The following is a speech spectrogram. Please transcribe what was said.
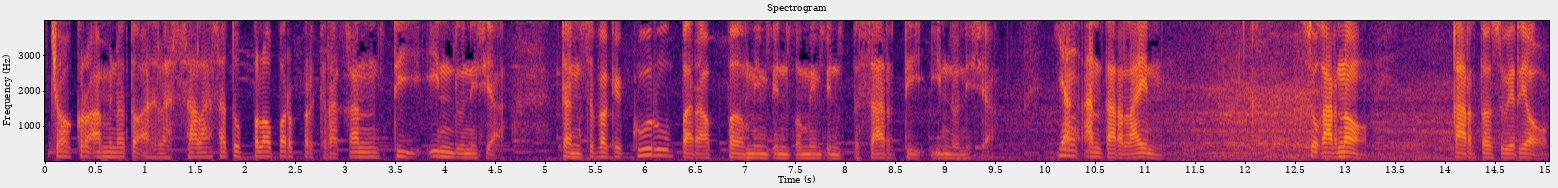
Cokro Aminoto adalah salah satu pelopor pergerakan di Indonesia dan sebagai guru para pemimpin-pemimpin besar di Indonesia yang antara lain Soekarno, Kartosuwiryo,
